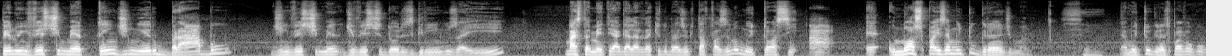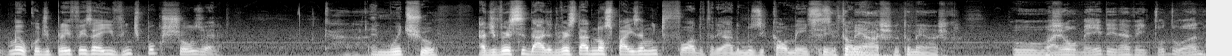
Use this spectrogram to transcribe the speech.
pelo investimento. Tem dinheiro brabo de investimento de investidores gringos aí, mas também tem a galera daqui do Brasil que tá fazendo muito. Então, assim, a, é, o nosso país é muito grande, mano. Sim. É muito grande. Você pode ver, meu, o Coldplay fez aí 20 e poucos shows, velho. É muito show. A diversidade, a diversidade do nosso país é muito foda, tá ligado? Musicalmente. Sim, assim eu também falando. acho, eu também acho. O Iron Maiden, né, vem todo ano.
